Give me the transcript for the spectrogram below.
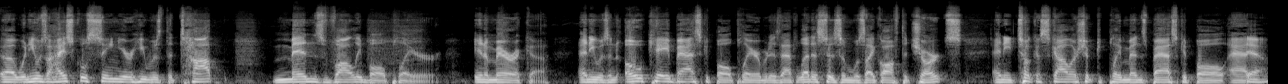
Uh, when he was a high school senior, he was the top men's volleyball player in America. And he was an okay basketball player, but his athleticism was like off the charts. And he took a scholarship to play men's basketball at Yeah.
